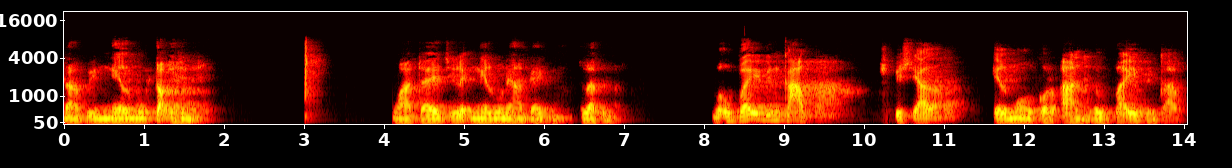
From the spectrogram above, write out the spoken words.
tapi ngilmu tok di sini. Wadai cilik ngilmune akeh. Jelas benar wa Ubay bin Ka'ab spesial ilmu Quran Ubay bin Ka'ab.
